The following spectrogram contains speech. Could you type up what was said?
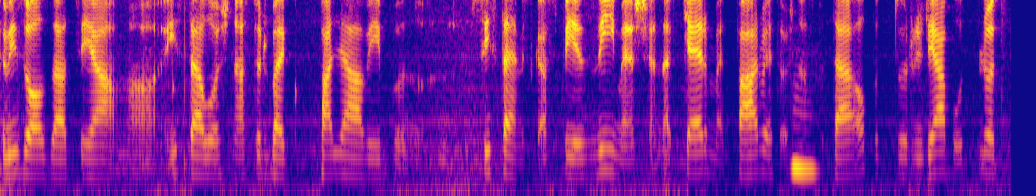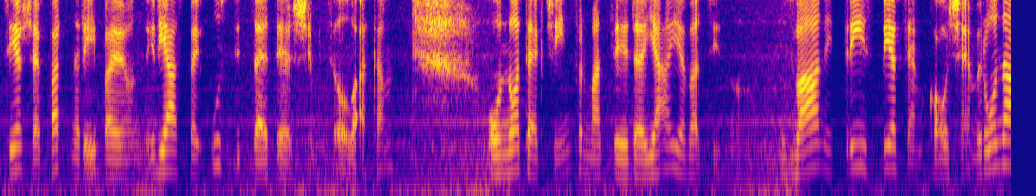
vizualizācijām, uh, iztēlošanās, tur vajag paļāvību, sistēmiskās piezīmēšana ar ķermeni, pārvietošanās mm. pa telpu. Tur ir jābūt ļoti ciešai partnerībai un ir jāspēj uzticēties šim cilvēkam. Un noteikti šī informācija ir jāievāc. Zvani trīs, pieciem kočiem, runā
